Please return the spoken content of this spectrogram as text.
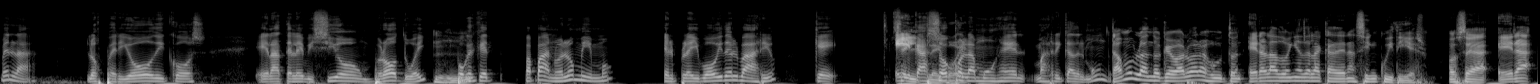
¿verdad? Los periódicos, eh, la televisión, Broadway, Ujú. porque que, papá, no es lo mismo el playboy del barrio que se El casó playboy. con la mujer más rica del mundo. Estamos hablando que Bárbara Hutton era la dueña de la cadena 5 y 10. O sea, era,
